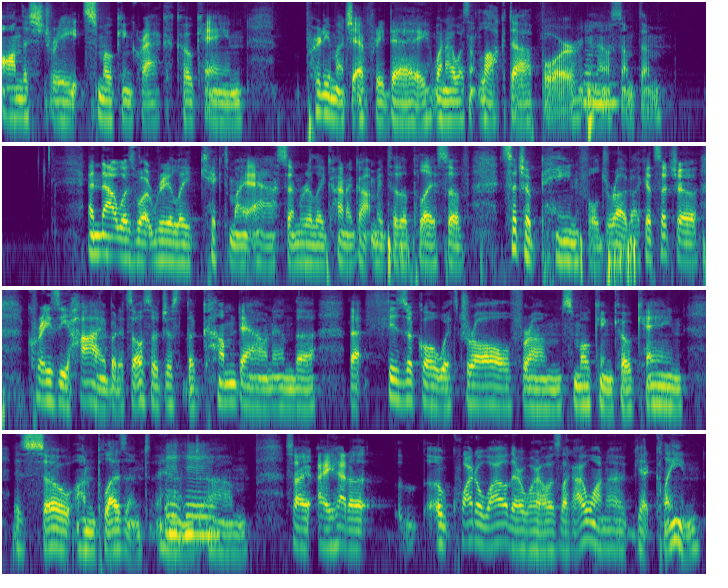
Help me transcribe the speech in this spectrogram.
on the street, smoking crack, cocaine, pretty much every day when I wasn't locked up or, you know, something and that was what really kicked my ass and really kind of got me to the place of it's such a painful drug. Like it's such a crazy high but it's also just the come down and the that physical withdrawal from smoking cocaine is so unpleasant. And um, so I, I had a, a quite a while there where I was like I want to get clean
